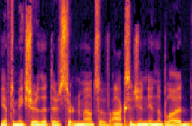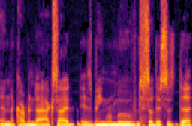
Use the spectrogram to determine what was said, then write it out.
You have to make sure that there's certain amounts of oxygen in the blood and the carbon dioxide is being removed. So this is the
